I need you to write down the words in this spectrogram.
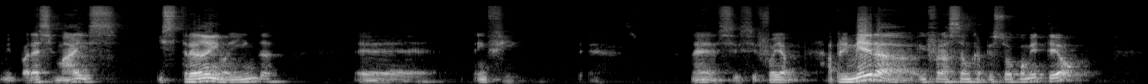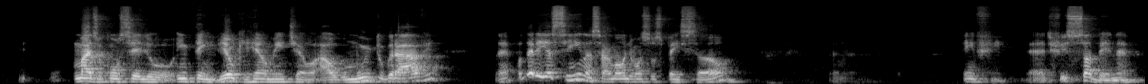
me parece mais estranho ainda. É, enfim, né, se, se foi a, a primeira infração que a pessoa cometeu, mas o conselho entendeu que realmente é algo muito grave, né, poderia sim lançar mão de uma suspensão. Enfim, é difícil saber, né?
